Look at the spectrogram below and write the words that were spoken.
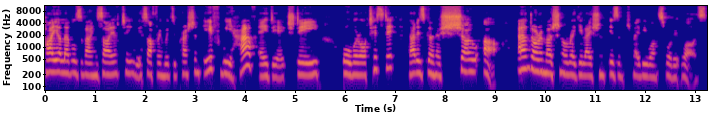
higher levels of anxiety. We're suffering with depression. If we have ADHD or we're autistic, that is going to show up. And our emotional regulation isn't maybe once what it was.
